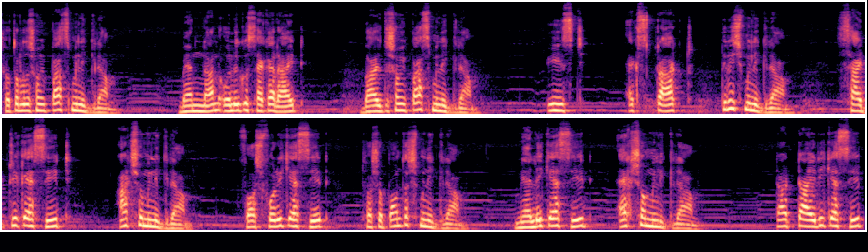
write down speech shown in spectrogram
সতেরো দশমিক পাঁচ মিলিগ্রাম, ম্যান্নান অলিগোস্যাকারাইট বাইশ দশমিক পাঁচ মিলিগ্রাম, ইস্ট এক্সট্রাক্ট তিরিশ মিলিগ্রাম, সাইট্রিক অ্যাসিড আটশো মিলিগ্রাম, ফসফরিক অ্যাসিড ছশো পঞ্চাশ মিলিগ্রাম, ম্যালিক অ্যাসিড একশো মিলিগ্রাম, টার্টাইরিক অ্যাসিড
